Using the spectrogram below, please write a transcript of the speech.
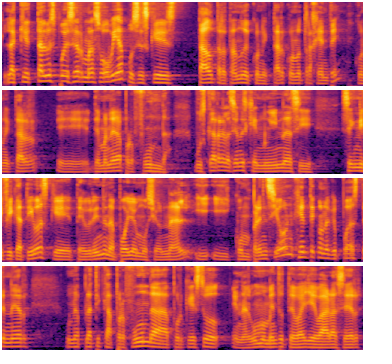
La que tal vez puede ser más obvia, pues es que es estado tratando de conectar con otra gente, conectar eh, de manera profunda, buscar relaciones genuinas y significativas que te brinden apoyo emocional y, comprensión, gente con la que puedas tener una plática profunda, porque esto en algún momento te va a llevar a hacer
